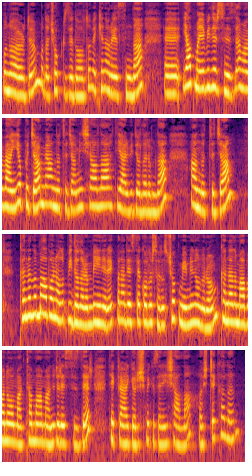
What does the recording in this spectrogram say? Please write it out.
bunu ördüm. Bu da çok güzel oldu ve kenar arasında e, yapmayabilirsiniz ama ben yapacağım ve anlatacağım inşallah diğer videolarımda anlatacağım. Kanalıma abone olup videolarımı beğenerek bana destek olursanız çok memnun olurum. Kanalıma abone olmak tamamen ücretsizdir. Tekrar görüşmek üzere inşallah. Hoşçakalın.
